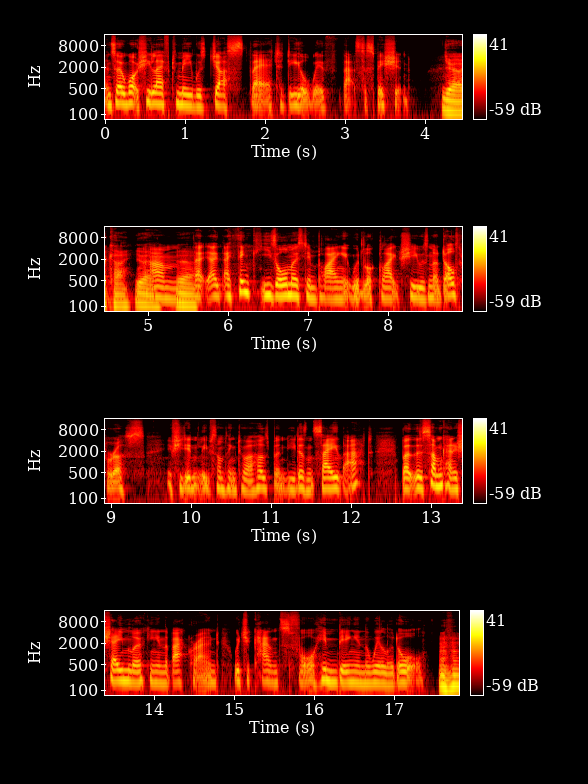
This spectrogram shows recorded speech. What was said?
And so what she left me was just there to deal with that suspicion. Yeah, okay. Yeah. Um, yeah. I, I, think he's almost implying it would look like she was an adulteress if she didn't leave something to her husband. He doesn't say that, but there's some kind of shame lurking in the background which accounts for him being in the will at all. Mm-hmm.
